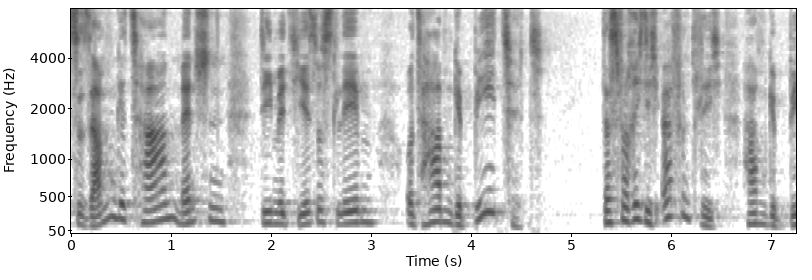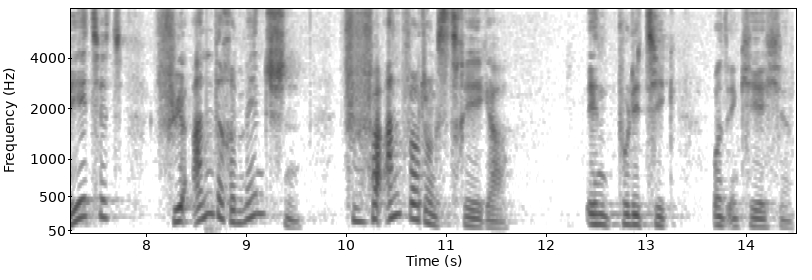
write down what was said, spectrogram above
zusammengetan, Menschen, die mit Jesus leben, und haben gebetet. Das war richtig öffentlich, haben gebetet für andere Menschen, für Verantwortungsträger in Politik und in Kirchen.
